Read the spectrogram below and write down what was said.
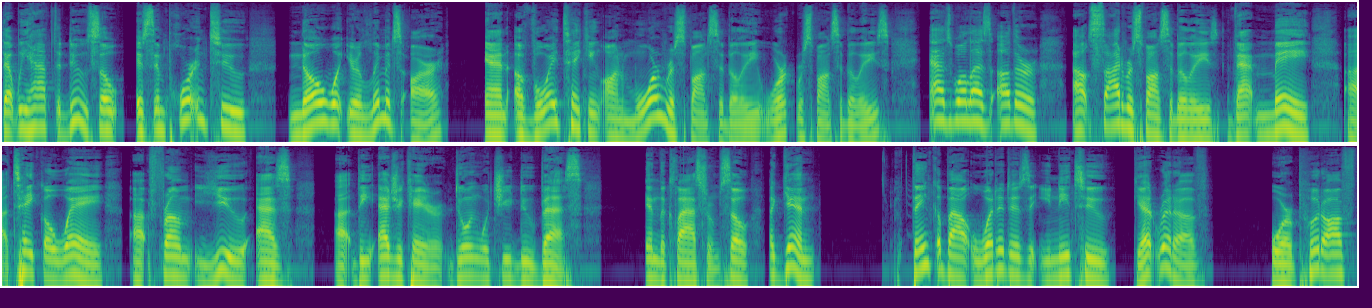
that we have to do. So it's important to know what your limits are and avoid taking on more responsibility, work responsibilities, as well as other outside responsibilities that may uh, take away uh, from you as uh, the educator doing what you do best in the classroom. So, again, think about what it is that you need to get rid of or put off,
